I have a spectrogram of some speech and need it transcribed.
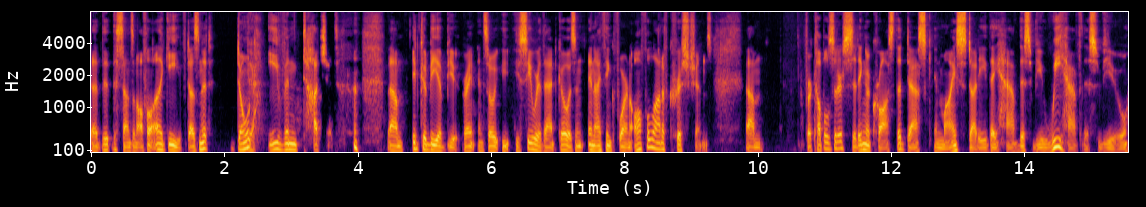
uh, th- this sounds an awful like Eve, doesn't it? Don't Yeah. even touch it. um, it could be abuse, right? And so you, you see where that goes. And, and I think for an awful lot of Christians, um, for couples that are sitting across the desk in my study, they have this view. We have this view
